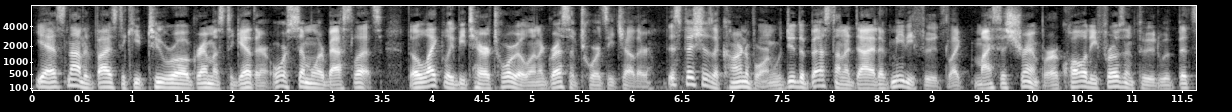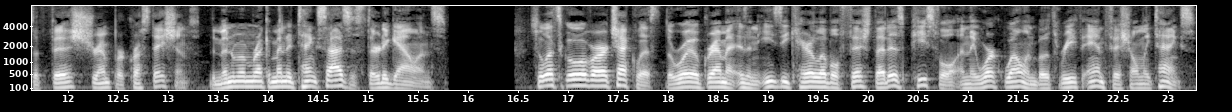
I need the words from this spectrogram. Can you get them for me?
Yeah, it's not advised to keep two Royal Grammas together, or similar basslets. They'll likely be territorial and aggressive towards each other. This fish is a carnivore and would do the best on a diet of meaty foods like mysis shrimp or a quality frozen food with bits of fish, shrimp, or crustaceans. The minimum recommended tank size is 30 gallons. So let's go over our checklist. The Royal Gramma is an easy care level fish that is peaceful and they work well in both reef and fish only tanks.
